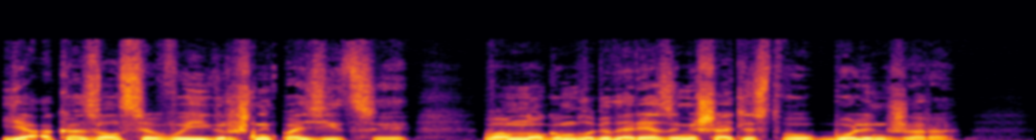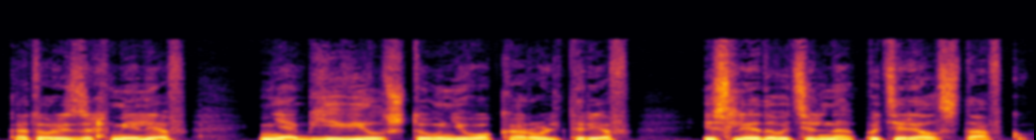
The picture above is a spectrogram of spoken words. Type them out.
я оказался в выигрышной позиции, во многом благодаря замешательству Боллинджера, который, захмелев, не объявил, что у него король треф и, следовательно, потерял ставку.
